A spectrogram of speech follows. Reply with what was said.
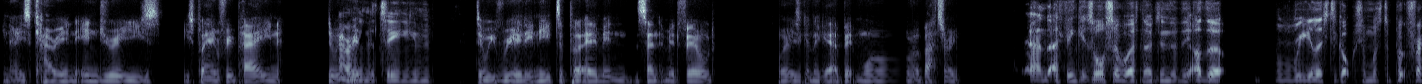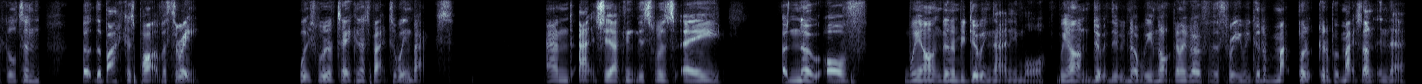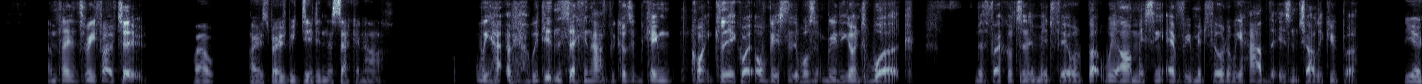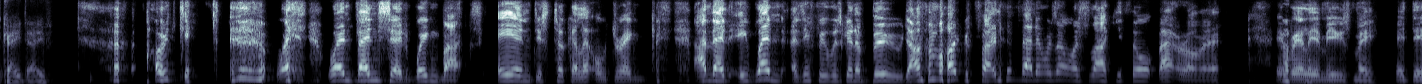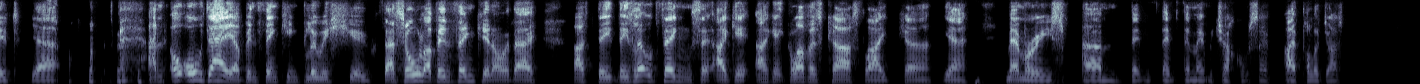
you know, he's carrying injuries. He's playing through pain. Do we really Carrying the team. do we really need to put him in centre midfield where he's going to get a bit more of a battering? And I think it's also worth noting that the other realistic option was to put Freckleton at the back as part of a three, which would have taken us back to wing backs. And actually, I think this was a a note of we aren't going to be doing that anymore. We aren't doing. No, we're not going to go for the three. We could have put could have put Max Hunt in there and played a three-five-two. Well, I suppose we did in the second half. We ha- we did in the second half because it became quite clear, quite obvious that it wasn't really going to work with Freckleton in midfield. But we are missing every midfielder we have that isn't Charlie Cooper. you okay, Dave? Oh, when, when Ben said wing backs, Ian just took a little drink and then he went as if he was going to boo down the microphone. And then it was almost like he thought better of it. It really amused me. It did. Yeah. and all, all day I've been thinking bluish shoe. That's all I've been thinking all day. I've, the- these little things that I get, I get Gloverscast like, uh, yeah, memories. Um, they, they, they make me chuckle. So I apologize.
